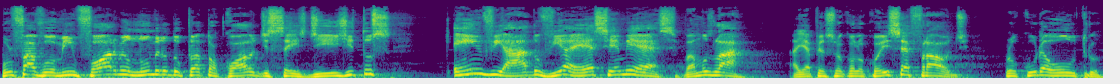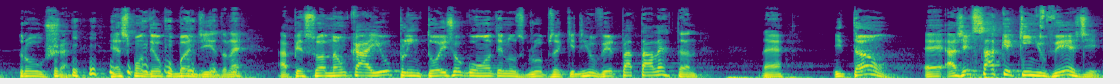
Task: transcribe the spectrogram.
Por favor, me informe o número do protocolo de seis dígitos enviado via SMS. Vamos lá. Aí a pessoa colocou: Isso é fraude procura outro, trouxa. Respondeu pro bandido, né? A pessoa não caiu, plintou e jogou ontem nos grupos aqui de Rio Verde para estar tá alertando, né? Então, é, a gente sabe que aqui em Rio Verde,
